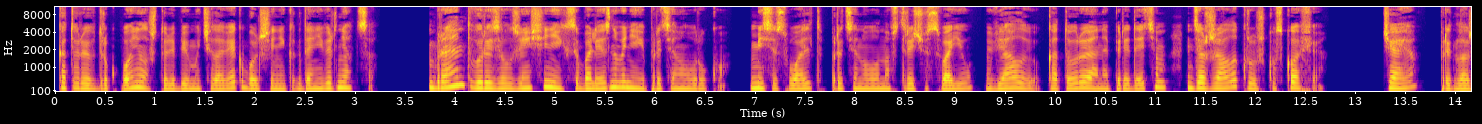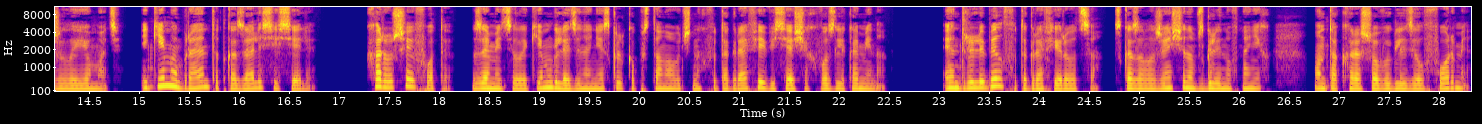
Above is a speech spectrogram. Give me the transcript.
который вдруг понял, что любимый человек больше никогда не вернется. Брайант выразил женщине их соболезнования и протянул руку. Миссис Уальд протянула навстречу свою, вялую, которую она перед этим держала кружку с кофе. «Чаю?» — предложила ее мать. И Ким и Брайант отказались и сели. «Хорошие фото», — заметила Ким, глядя на несколько постановочных фотографий, висящих возле камина. «Эндрю любил фотографироваться», — сказала женщина, взглянув на них. «Он так хорошо выглядел в форме».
